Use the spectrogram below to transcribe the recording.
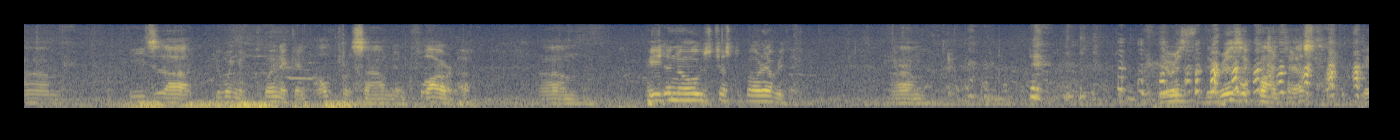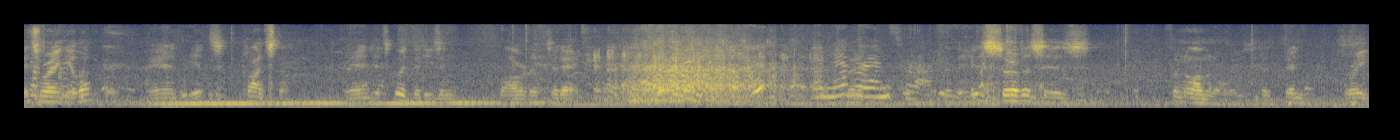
Um, He's uh, doing a clinic in ultrasound in Florida. Um, Peter knows just about everything. Um, There is, there is a contest, it's regular, and it's constant. And it's good that he's in Florida today. It never ends for us. His service is phenomenal. He's been great,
